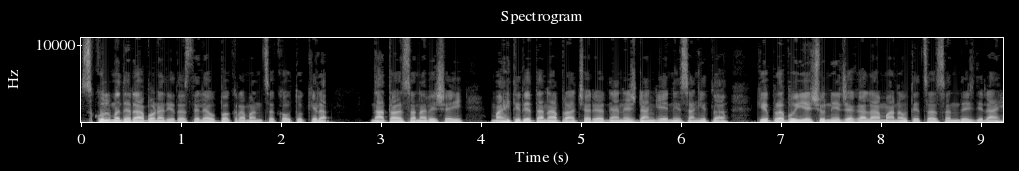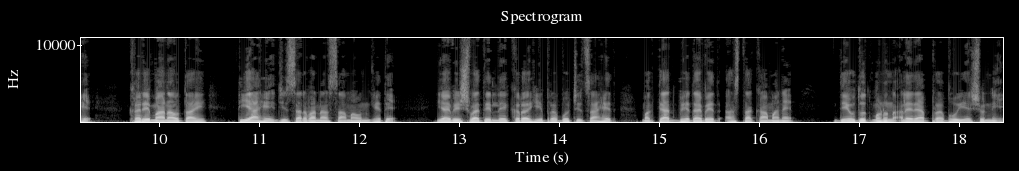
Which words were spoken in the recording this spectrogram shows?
स्कूलमध्ये राबवण्यात येत असलेल्या उपक्रमांचं कौतुक केलं. नाताळ सणाविषयी माहिती देताना प्राचार्य ज्ञानेश डांगे यांनी सांगितलं की प्रभू येशूंनी जगाला मानवतेचा संदेश दिला आहे. खरी मानवता ती आहे जी सर्वांना सामावून घेते. या विश्वातील लेकरं ही प्रभूचीच आहेत मग त्यात भेदाभेद असता कामा नये. देवदूत म्हणून आलेल्या प्रभू येशूंनी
